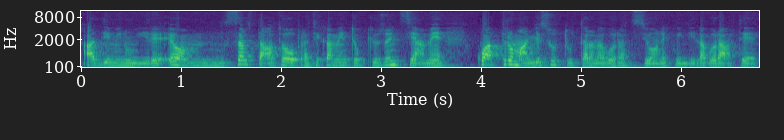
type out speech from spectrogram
a diminuire e ho um, saltato praticamente ho chiuso insieme 4 maglie su tutta la lavorazione quindi lavorate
